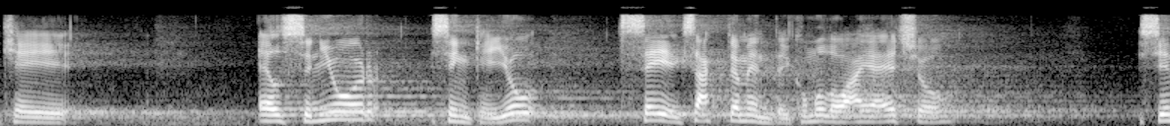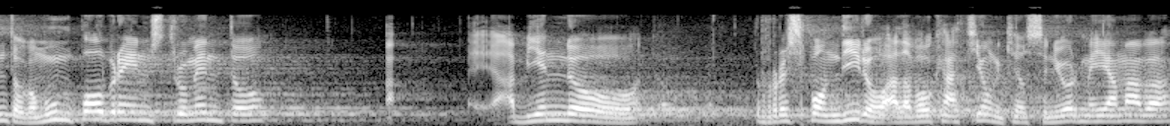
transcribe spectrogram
que el Señor, sin que yo sé exactamente cómo lo haya hecho, siento como un pobre instrumento habiendo respondido a la vocación que el Señor me llamaba,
